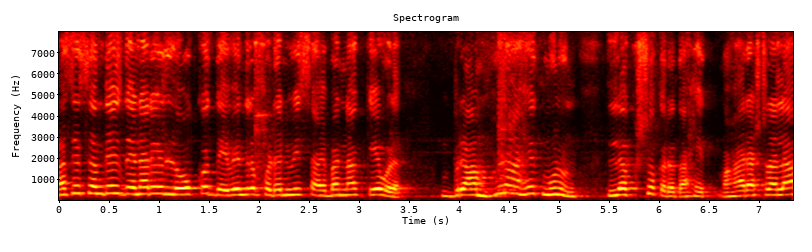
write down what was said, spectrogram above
असे संदेश देणारे लोक देवेंद्र फडणवीस साहेबांना केवळ ब्राह्मण आहेत म्हणून लक्ष करत आहेत. महाराष्ट्राला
